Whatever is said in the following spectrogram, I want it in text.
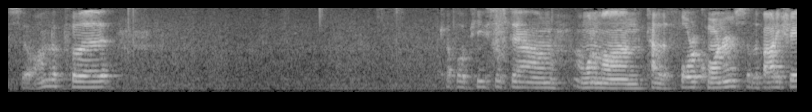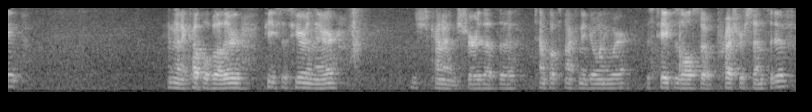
So I'm gonna put couple of pieces down. I want them on kind of the four corners of the body shape. And then a couple of other pieces here and there. Just kind of ensure that the template's not going to go anywhere. This tape is also pressure sensitive.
